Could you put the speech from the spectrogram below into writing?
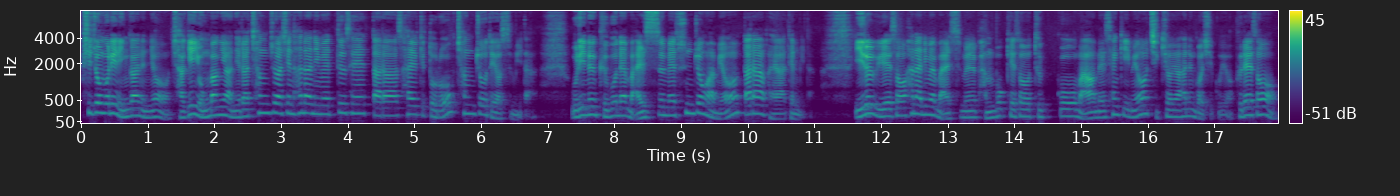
피조물인 인간은요, 자기 욕망이 아니라 창조하신 하나님의 뜻에 따라 살도록 창조되었습니다. 우리는 그분의 말씀에 순종하며 따라가야 됩니다. 이를 위해서 하나님의 말씀을 반복해서 듣고 마음에 생기며 지켜야 하는 것이고요. 그래서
